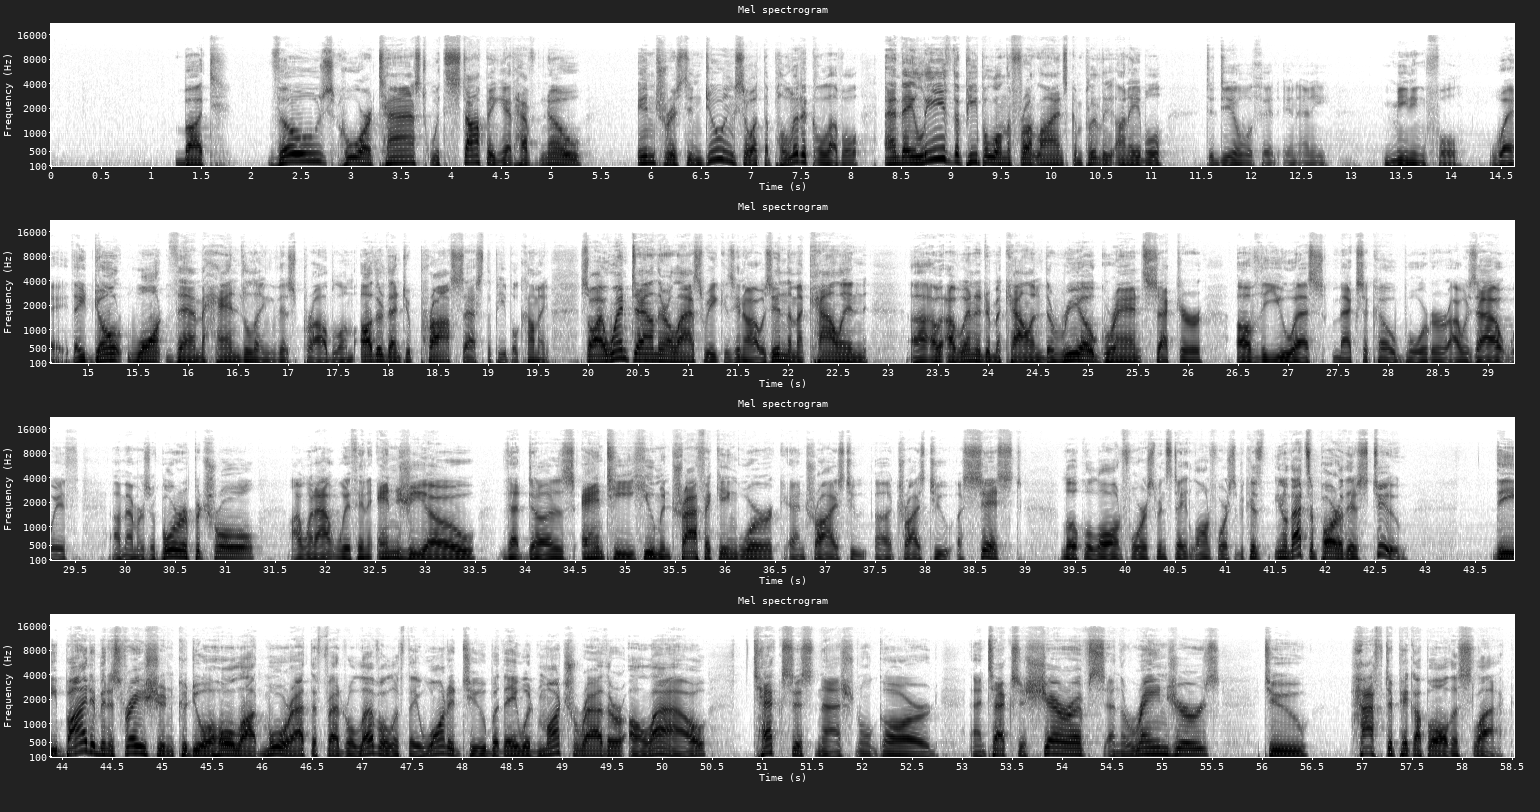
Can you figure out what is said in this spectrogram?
but those who are tasked with stopping it have no interest in doing so at the political level, and they leave the people on the front lines completely unable to deal with it in any meaningful way. They don't want them handling this problem other than to process the people coming. So I went down there last week because, you know, I was in the McAllen uh, I, I, went into McAllen, the Rio Grande sector of the U.S. Mexico border. I was out with uh, members of Border Patrol. I went out with an NGO that does anti-human trafficking work and tries to uh, tries to assist local law enforcement, state law enforcement, because you know that's a part of this too. The Biden administration could do a whole lot more at the federal level if they wanted to, but they would much rather allow Texas National Guard and Texas sheriffs and the Rangers to have to pick up all the slack.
